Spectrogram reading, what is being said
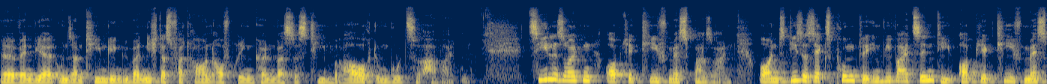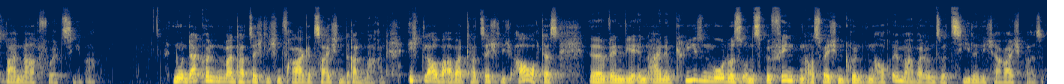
äh, wenn wir unserem Team gegenüber nicht das Vertrauen aufbringen können, was das Team braucht, um gut zu arbeiten. Ziele sollten objektiv messbar sein. Und diese sechs Punkte, inwieweit sind die objektiv messbar nachvollziehbar? Nun, da könnten wir tatsächlich ein Fragezeichen dran machen. Ich glaube aber tatsächlich auch, dass äh, wenn wir in einem Krisenmodus uns befinden, aus welchen Gründen auch immer, weil unsere Ziele nicht erreichbar sind,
